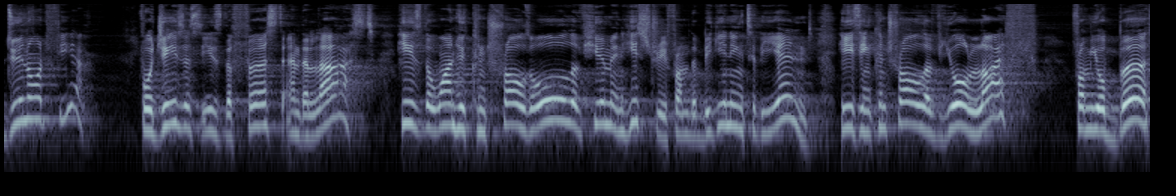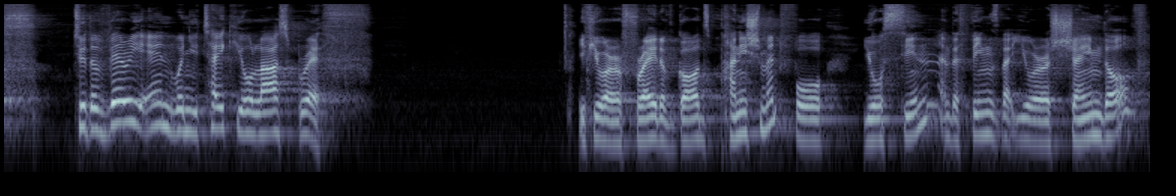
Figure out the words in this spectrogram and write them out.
do not fear, for Jesus is the first and the last. He is the one who controls all of human history from the beginning to the end. He is in control of your life from your birth to the very end when you take your last breath. If you are afraid of God's punishment for your sin and the things that you are ashamed of,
